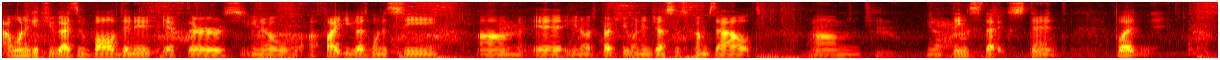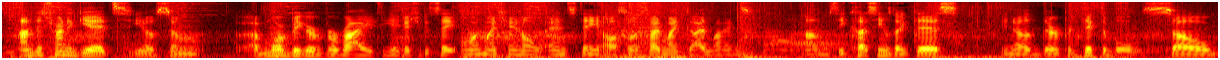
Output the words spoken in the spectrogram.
I want to get you guys involved in it. If there's, you know, a fight you guys want to see, um, it, you know, especially when Injustice comes out, um, you know, things to that extent. But I'm just trying to get, you know, some a more bigger variety, I guess you could say, on my channel and stay also inside my guidelines. Um, see, cutscenes like this, you know, they're predictable, so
